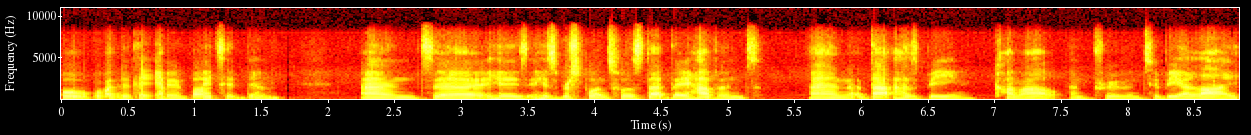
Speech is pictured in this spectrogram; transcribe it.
or, whether they have invited them. And uh, his his response was that they haven't, and that has been come out and proven to be a lie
